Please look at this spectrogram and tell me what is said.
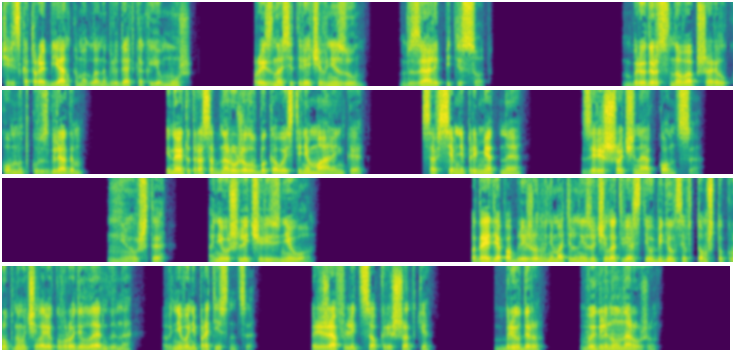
через которое Бьянка могла наблюдать, как ее муж произносит речи внизу, в зале 500. Брюдер снова обшарил комнатку взглядом и на этот раз обнаружил в боковой стене маленькое, совсем неприметное зарешоченное оконце. Неужто они ушли через него? Подойдя поближе, он внимательно изучил отверстие и убедился в том, что крупному человеку вроде Лэнгдона в него не протиснуться. Прижав лицо к решетке, Брюдер выглянул наружу.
